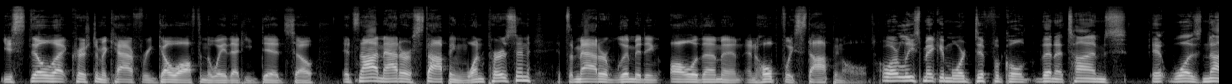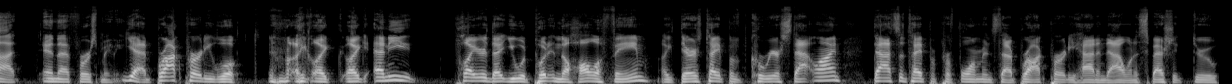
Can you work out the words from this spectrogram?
you still let Christian McCaffrey go off in the way that he did. So it's not a matter of stopping one person, it's a matter of limiting all of them and, and hopefully stopping all of them. Or at least make it more difficult than at times it was not in that first meeting. Yeah, Brock Purdy looked like like like any player that you would put in the Hall of Fame, like their type of career stat line. That's the type of performance that Brock Purdy had in that one, especially through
